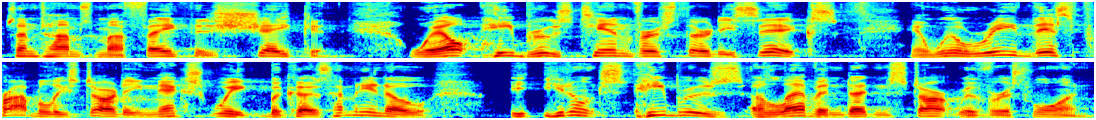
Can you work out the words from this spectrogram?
Sometimes my faith is shaken. Well, Hebrews 10, verse 36, and we'll read this probably starting next week because how many know you don't, Hebrews 11 doesn't start with verse 1.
